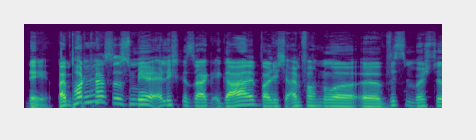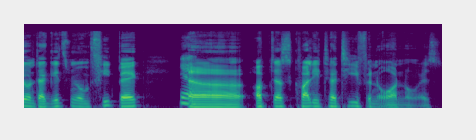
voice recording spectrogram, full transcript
Nee, beim Podcast ist mir ehrlich gesagt egal, weil ich einfach nur äh, wissen möchte, und da geht es mir um Feedback, äh, ob das qualitativ in Ordnung ist.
